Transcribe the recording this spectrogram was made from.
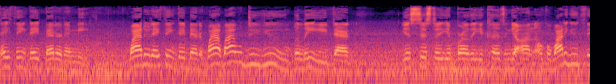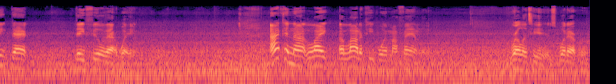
they think they better than me. Why do they think they better? Why why do you believe that your sister, your brother, your cousin, your aunt, uncle, why do you think that they feel that way? I cannot like a lot of people in my family, relatives, whatever.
